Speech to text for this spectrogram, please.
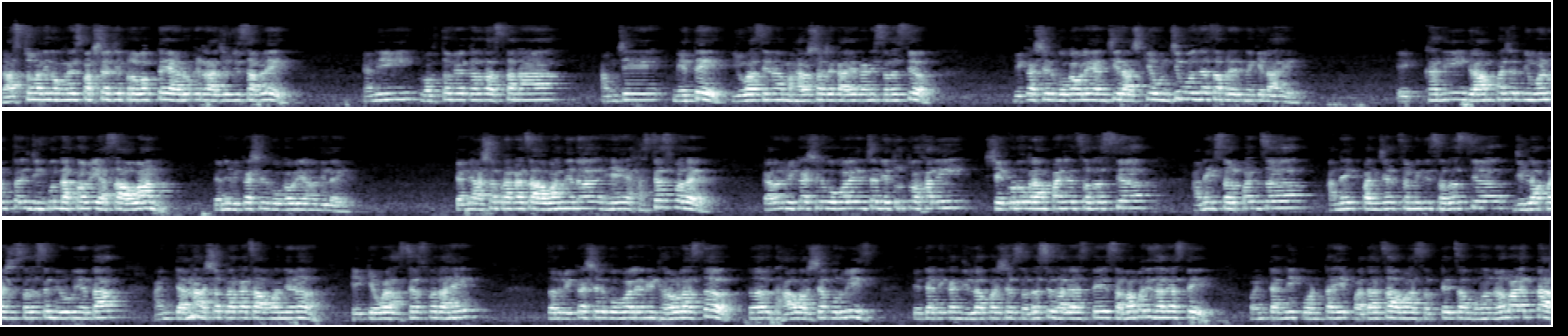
राष्ट्रवादी काँग्रेस पक्षाचे प्रवक्ते अॅडव्होकेट राजीवजी साबळे यांनी वक्तव्य करत असताना आमचे नेते युवासेना महाराष्ट्राचे कार्यकारिणी सदस्य विकासशेठ गोगावले यांची राजकीय उंची मोजण्याचा प्रयत्न केला आहे. एखादी ग्रामपंचायत निवडणूक तरी जिंकून दाखवावी असं आव्हान त्यांनी विकासशेठ गोगावले यांना दिलं आहे त्यांनी अशा प्रकारचं आव्हान देणं हे हास्यास्पद आहे. कारण विकासशील गोगावले यांच्या नेतृत्वाखाली शेकडो ग्रामपंचायत सदस्य अनेक सरपंच अनेक पंचायत समिती सदस्य जिल्हा परिषद सदस्य निवडून येतात आणि त्यांना अशा प्रकारचं आव्हान देणं हे केवळ हास्यास्पद आहे. जर विकासशील गोगवाल यांनी ठरवलं असतं तर दहा वर्षापूर्वीच ते त्या ठिकाणी जिल्हा परिषद सदस्य झाले असते सभापती झाले असते. पण त्यांनी कोणताही पदाचा वा सत्तेचा मोह न बाळगता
